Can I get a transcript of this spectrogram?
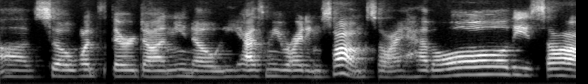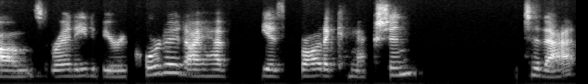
Uh, so once they're done, you know, he has me writing songs. So I have all these songs ready to be recorded. I have he has brought a connection to that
